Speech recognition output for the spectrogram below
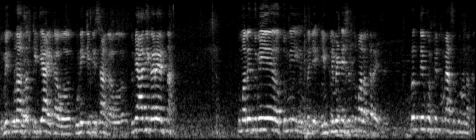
तुम्ही कुणाचं किती ऐकावं कुणी किती सांगावं तुम्ही अधिकारी आहेत ना. तुम्हाला तुम्ही तुम्ही म्हणजे इम्प्लिमेंटेशन तुम्हाला करायचं प्रत्येक गोष्टीत तुम्ही असं करू नका.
